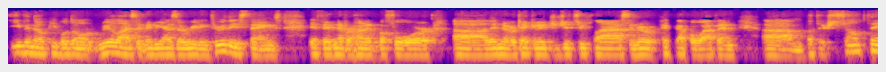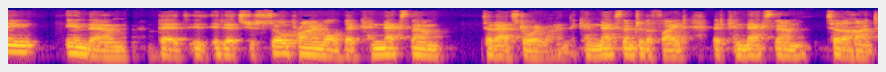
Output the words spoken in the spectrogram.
even though people don't realize it, maybe as they're reading through these things, if they've never hunted before, uh, they've never taken a jiu-jitsu class, they've never picked up a weapon, um, but there's something in them that it, it's just so primal that connects them to that storyline that connects them to the fight that connects them to the hunt.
